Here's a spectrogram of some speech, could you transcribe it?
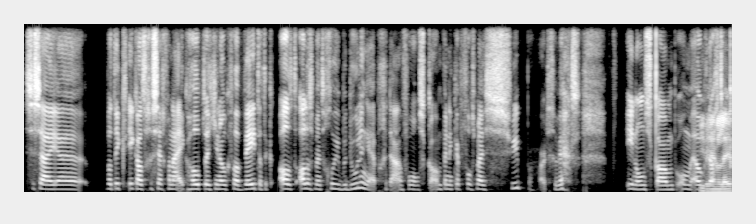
Ze zei, eh, wat ik, ik had gezegd van, nou, ik hoop dat je in elk geval weet dat ik altijd alles met goede bedoelingen heb gedaan voor ons kamp. En ik heb volgens mij super hard gewerkt in ons kamp om elke Iedereen dag te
